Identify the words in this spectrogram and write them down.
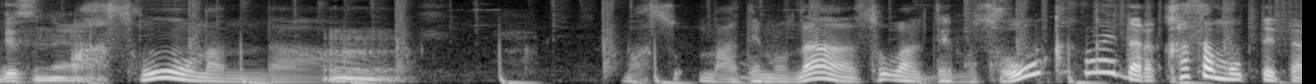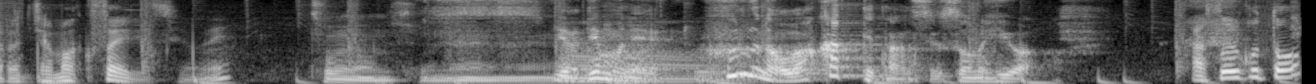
ですね。あそうなんだ、うん。まあそまあでもなそうまあでもそう考えたら傘持ってたら邪魔くさいですよね。そうなんですよね。いや、でもね降るの分かってたんですよ、その日は。あそういうこと、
